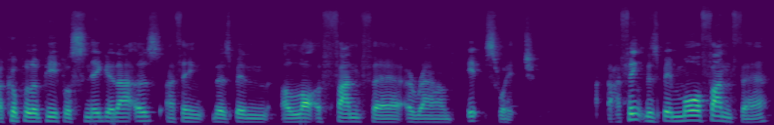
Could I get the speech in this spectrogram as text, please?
A couple of people sniggered at us. I think there's been a lot of fanfare around Ipswich. I think there's been more fanfare,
